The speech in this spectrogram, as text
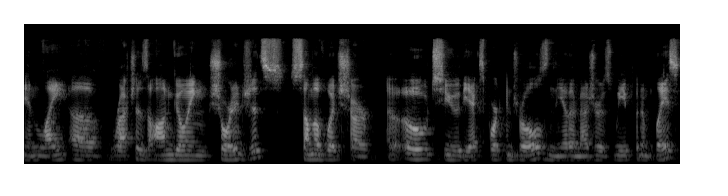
in light of Russia's ongoing shortages, some of which are owed to the export controls and the other measures we put in place,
